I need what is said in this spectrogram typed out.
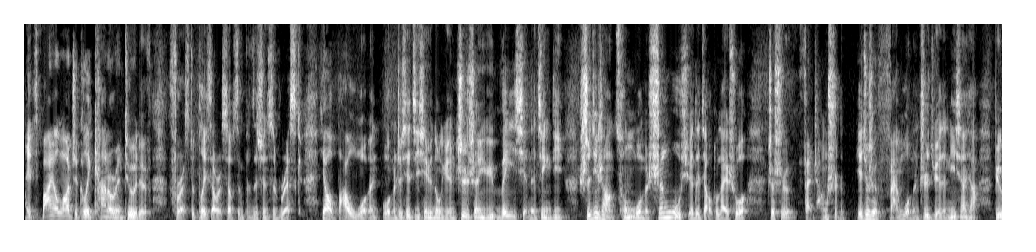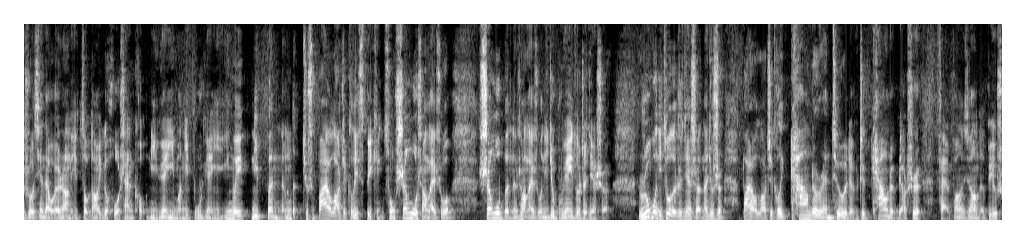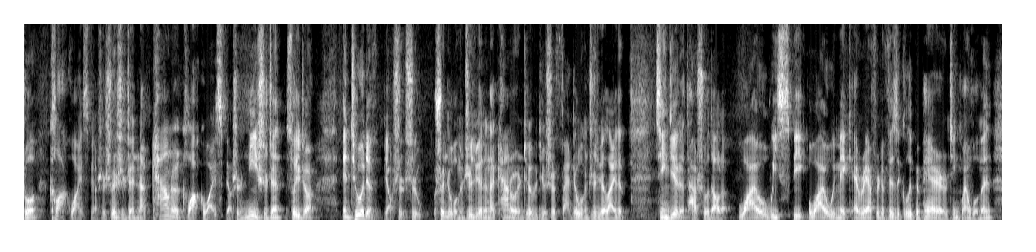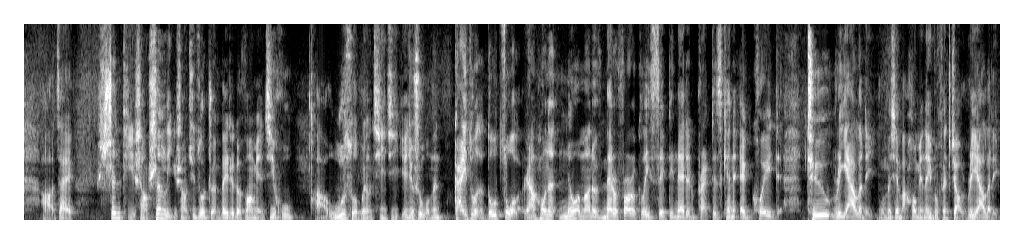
It's biologically counterintuitive for us to place ourselves in positions of risk。要把我们我们这些极限运动员置身于危险的境地，实际上从我们生物学的角度来说，这是反常识的，也就是反我们直觉的。你想想，比如说现在我要让你走到一个火山口，你愿意吗？你不愿意，因为你本能的就是 biologically speaking，从生物上来说，生物本能上来说，你就不愿意做这件事儿。如果你做了这件事儿，那就是 biologically counterintuitive。这个 counter 表示反方向的，比如说 clockwise 表示顺时针，那 counterclockwise 表示逆时针，所以这儿 intuitive 表示是顺着我们直觉的，那 counterintuitive 就是反着我们直觉来的。紧接着他说到了 while we speak, while we make every effort to physically prepare，尽管我们啊在 身体上、生理上去做准备，这个方面几乎啊无所不用其极，也就是我们该做的都做了。然后呢，no amount of metaphorically safety-netted practice can equate to reality。我们先把后面那一部分叫 reality，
